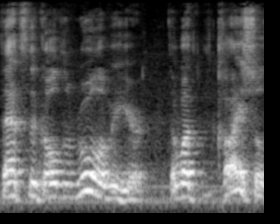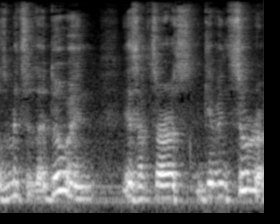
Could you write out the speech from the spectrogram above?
That's the golden rule over here. That what Klaisel's mitzvahs are doing is giving surah.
